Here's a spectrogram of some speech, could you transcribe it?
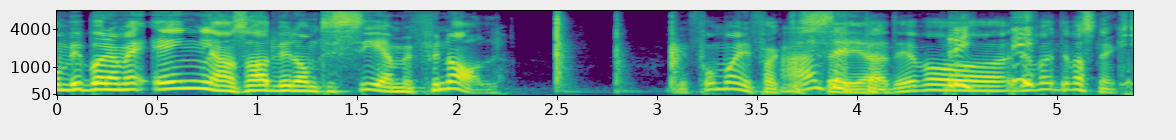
Om vi börjar med England så hade vi dem till semifinal. Det får man ju faktiskt säga, det var, det var, det var snyggt.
